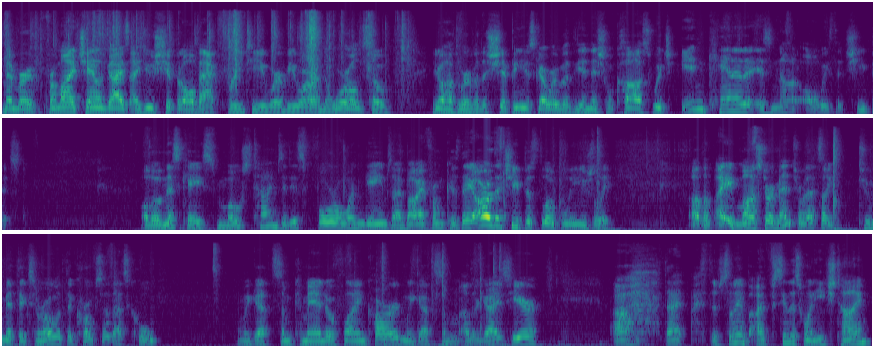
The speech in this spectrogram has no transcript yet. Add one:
Remember, for my channel, guys, I do ship it all back free to you wherever you are in the world. So you don't have to worry about the shipping. You just got to worry about the initial cost, which in Canada is not always the cheapest. Although in this case, most times it is 401 games I buy from because they are the cheapest locally usually. Oh, the, hey, Monastery Mentor, that's like two mythics in a row with the Kroxa. That's cool. And we got some Commando flying card, and we got some other guys here. Ah, uh, that there's something. I've seen this one each time.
